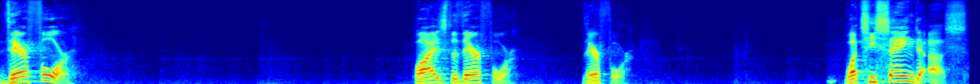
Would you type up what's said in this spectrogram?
Therefore, why is the therefore? Therefore. What's he saying to us?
